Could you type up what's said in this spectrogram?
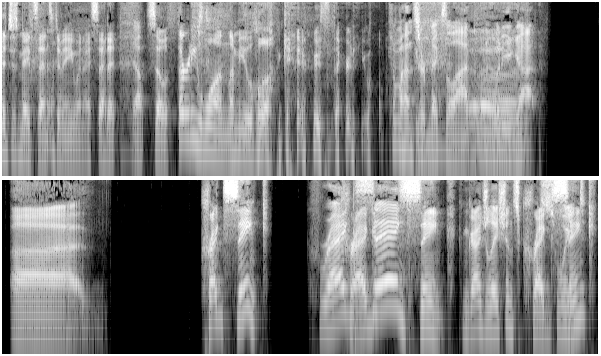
it just made sense to me when I said it. Yep. So 31. Let me look at who's 31. come on sir mix a lot what do you got Uh, Craig Sink. Craig, Craig Sink. Sink. Congratulations, Craig Sweet. Sink.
